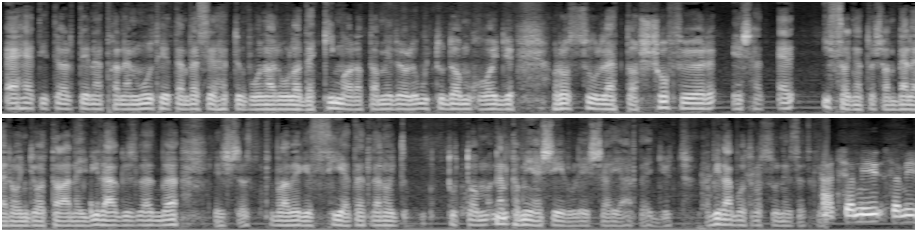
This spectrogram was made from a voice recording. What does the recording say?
eheti történet, hanem múlt héten beszélhettünk volna róla, de kimaradt, amiről úgy tudom, hogy rosszul lett a sofőr, és hát e iszonyatosan belerongyolt talán egy világüzletbe, és ez valami egész hihetetlen, hogy tudtam, nem tudom milyen sérüléssel járt együtt. A világból rosszul nézett ki. Hát személy, személy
